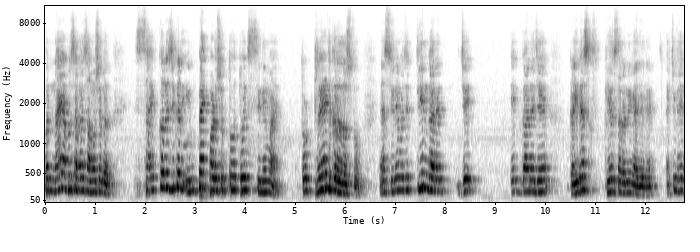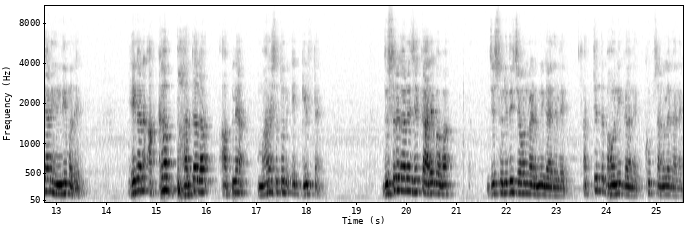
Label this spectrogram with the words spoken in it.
पण नाही आपण सगळ्यांना सांगू शकत. सायकोलॉजिकल इम्पॅक्ट पाडू शकतो. तो एक सिनेमा आहे. तो ट्रेंड करत असतो. या सिनेमाचे तीन गाणे जे एक गाणे जे कैलास खेर सरांनी गायलेले ॲक्च्युली हे गाणं हिंदीमध्ये हे गाणं अख्खा भारताला आपल्या महाराष्ट्रातून एक गिफ्ट आहे. दुसरं गाणं जे कारे बाबा जे सुनिधी चव्हाण मॅडमनी गायलेले आहे. अत्यंत भावनिक गाणं आहे खूप चांगलं गाणं. आहे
